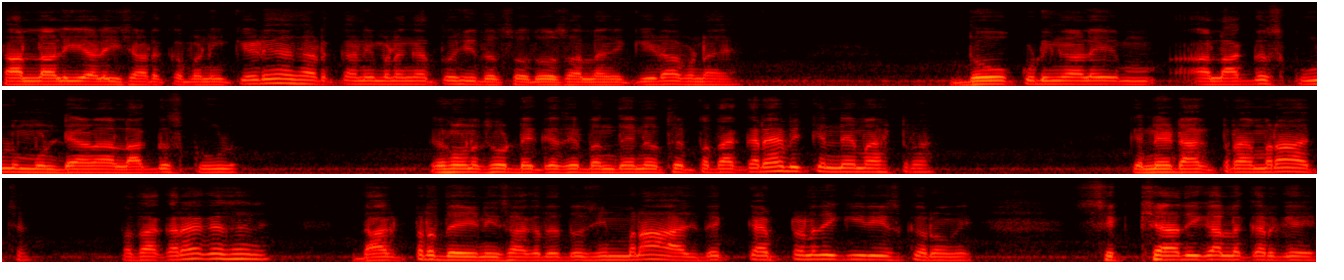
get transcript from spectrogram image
ਟੱਲ ਵਾਲੀ ਵਾਲੀ ਸੜਕ ਬਣੀ। ਕਿਹੜੀਆਂ ਸੜਕਾਂ ਨਹੀਂ ਬਣੀਆਂ? ਤੁਸੀਂ ਦੱਸੋ 2 ਸਾਲਾਂ 'ਚ ਕਿਹੜਾ ਬਣਾਇਆ? ਦੋ ਕੁੜੀਆਂ ਵਾਲੇ ਅਲੱਗ ਸਕੂਲ, ਮੁੰਡਿਆਂ ਵਾਲਾ ਅਲੱਗ ਸਕੂਲ। ਤੇ ਹੁਣ ਤੁਹਾਡੇ ਕਿਸੇ ਬੰਦੇ ਨੇ ਉੱਥੇ ਪਤਾ ਕਰਿਆ ਵੀ ਕਿੰਨੇ ਮਾਸਟਰ ਆ? ਕਿੰਨੇ ਡਾਕਟਰ ਆ ਮਹਾਰਾਜ ਚ? ਪਤਾ ਕਰਿਆ ਕਿਸੇ ਨੇ? ਡਾਕਟਰ ਦੇ ਨਹੀਂ ਸਕਦੇ ਤੁਸੀਂ। ਮਹਾਰਾਜ ਦੇ ਕੈਪਟਨ ਦੀ ਕੀ ਰੀਸ ਕਰੋਗੇ? ਸਿੱਖਿਆ ਦੀ ਗੱਲ ਕਰਗੇ।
